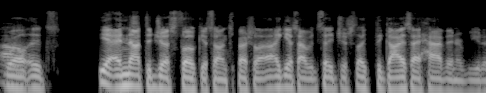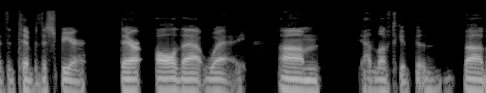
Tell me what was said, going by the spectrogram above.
Um, well, it's, yeah, and not to just focus on special. I guess I would say just like the guys I have interviewed at the tip of the spear, they're all that way. Um, I'd love to get uh,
